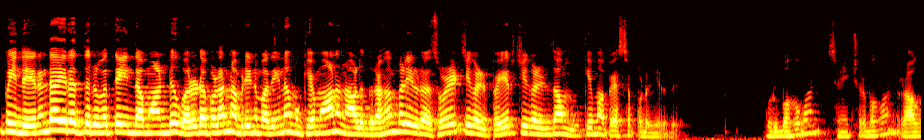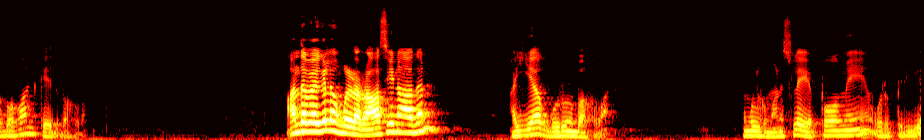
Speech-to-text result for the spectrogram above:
இப்போ இந்த இரண்டாயிரத்து இருபத்தி ஐந்தாம் ஆண்டு வருட பலன் அப்படின்னு பார்த்தீங்கன்னா முக்கியமான நாலு கிரகங்களோட சுழற்சிகள் பயிற்சிகள் தான் முக்கியமாக பேசப்படுகிறது. குரு பகவான் சனீஸ்வர பகவான் ராகு பகவான் கேது பகவான். அந்த வகையில் உங்களோட ராசிநாதன் ஐயா குரு பகவான். உங்களுக்கு மனசில் எப்போவுமே ஒரு பெரிய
